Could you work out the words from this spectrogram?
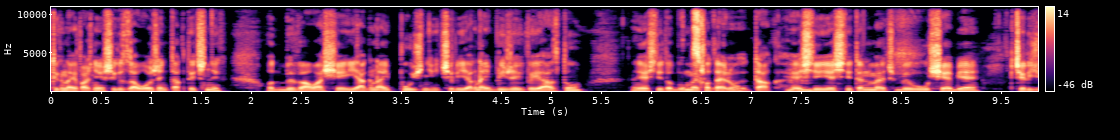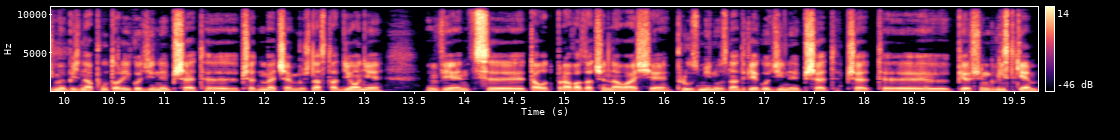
tych najważniejszych założeń taktycznych, odbywała się jak najpóźniej, czyli jak najbliżej wyjazdu. Jeśli to był mecz. hotelu. Tak, jeśli, jeśli ten mecz był u siebie, chcieliśmy być na półtorej godziny przed, e, przed meczem już na stadionie, więc e, ta odprawa zaczynała się plus minus na dwie godziny przed, przed pierwszym gwizdkiem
